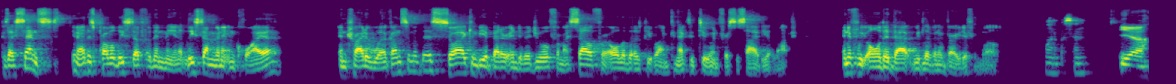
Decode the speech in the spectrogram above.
because I sense, you know, there's probably stuff within me. And at least I'm gonna inquire and try to work on some of this so I can be a better individual for myself, for all of those people I'm connected to, and for society at large. And if we all did that, we'd live in a very different world. 100%. Yeah,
